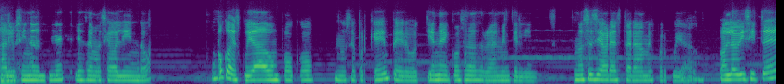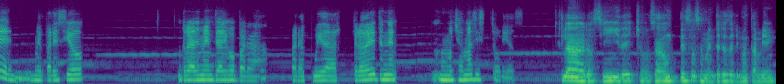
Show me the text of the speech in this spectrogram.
alucinante y es demasiado lindo. Un poco descuidado, un poco, no sé por qué, pero tiene cosas realmente lindas. No sé si ahora estará mejor cuidado. Cuando lo visité, me pareció realmente algo para, para cuidar, pero debe tener muchas más historias. Claro, sí, de hecho, o sea, esos cementerios de Lima también,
